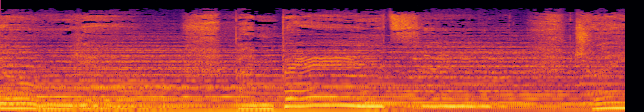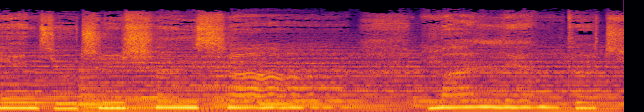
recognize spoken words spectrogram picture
油盐半辈子，转眼就只剩下满脸的皱。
